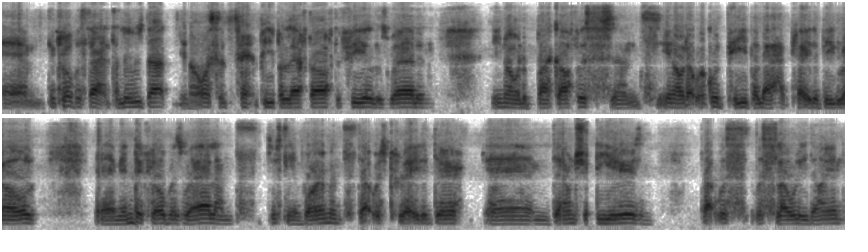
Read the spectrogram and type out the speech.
um, the club is starting to lose that. You know, I said certain people left off the field as well, and you know the back office, and you know that were good people that had played a big role um, in the club as well, and just the environment that was created there um, down through the years, and that was was slowly dying.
